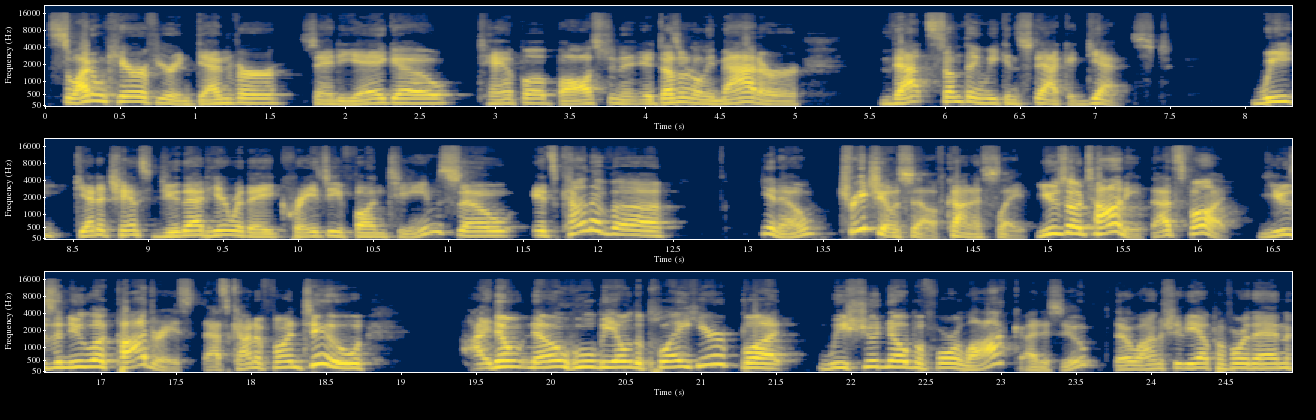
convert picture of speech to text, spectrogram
So I don't care if you're in Denver, San Diego, Tampa, Boston, it doesn't really matter. That's something we can stack against. We get a chance to do that here with a crazy fun team. So it's kind of a, you know, treat yourself kind of slate. Use Ohtani. That's fun. Use the new look Padres. That's kind of fun too. I don't know who will be able to play here, but we should know before lock, I'd assume. Their lineup should be out before then.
